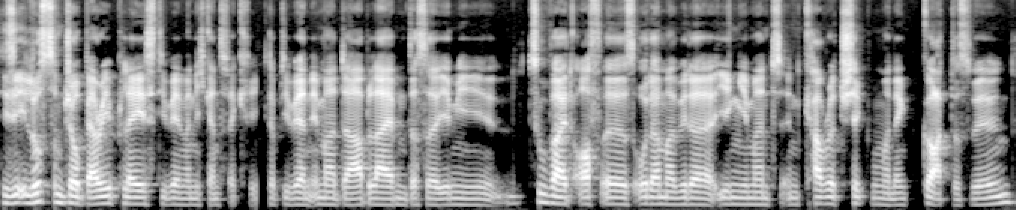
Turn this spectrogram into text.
diese illustren Joe Barry Plays, die werden wir nicht ganz wegkriegen. Ich glaube, die werden immer da bleiben, dass er irgendwie zu weit off ist oder mal wieder irgendjemand in Coverage schickt, wo man denkt, Gottes Willen.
